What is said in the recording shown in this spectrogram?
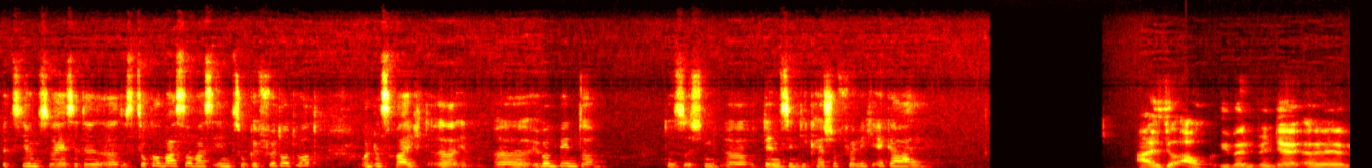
bzw. Äh, das Zuckerwasser, was ihnen zugefüttert wird. Und das reicht äh, äh, über den Winter. Das ist, äh, denen sind die Kescher völlig egal. Also auch über den Winter äh,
